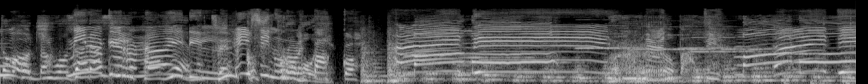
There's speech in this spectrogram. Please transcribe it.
tuota. Minä kerron äidille. Ei sinun ole pakko. Äiti! Mäntti! Mäntti!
